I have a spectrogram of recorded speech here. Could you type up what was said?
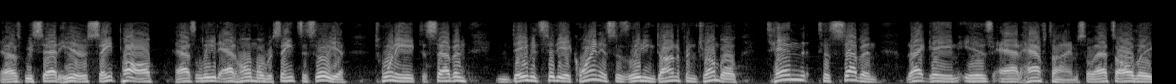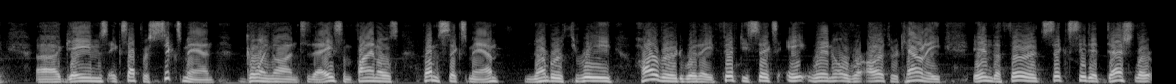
As we said here, St. Paul has a lead at home over St. Cecilia, 28 to 7. David City Aquinas is leading Doniphan Trumbull 10 to 7. That game is at halftime. So that's all the uh, games except for six man going on today. Some finals from six man. Number three, Harvard with a 56 8 win over Arthur County. In the third, six seeded Deshler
